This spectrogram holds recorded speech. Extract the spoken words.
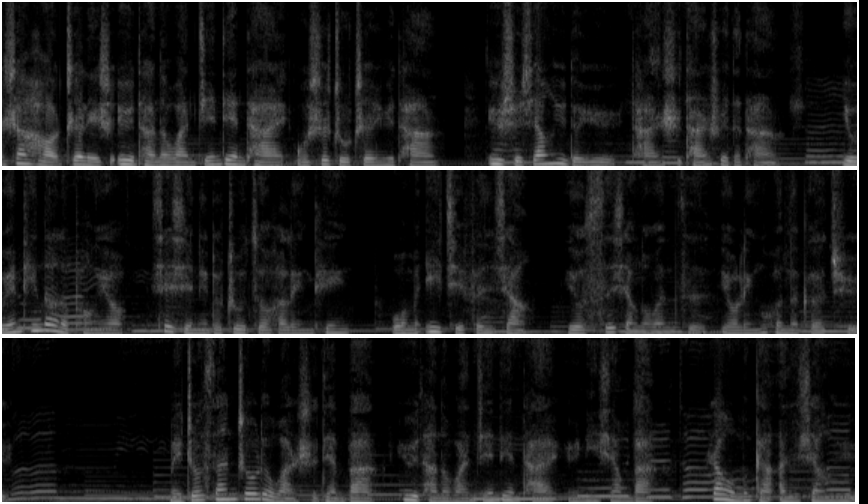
上好，这里是玉潭的晚间电台，我是主持人玉潭。玉是相遇的玉，潭是潭水的潭。有缘听到的朋友，谢谢你的驻足和聆听，我们一起分享有思想的文字，有灵魂的歌曲。每周三、周六晚十点半，玉潭的晚间电台与你相伴，让我们感恩相遇，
